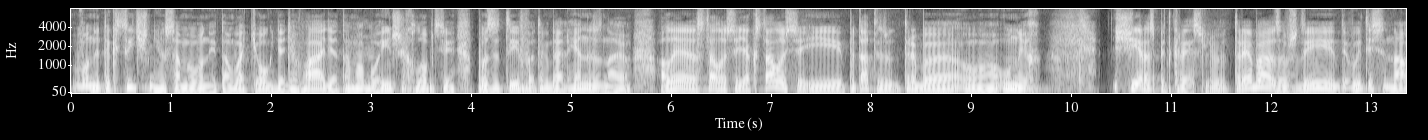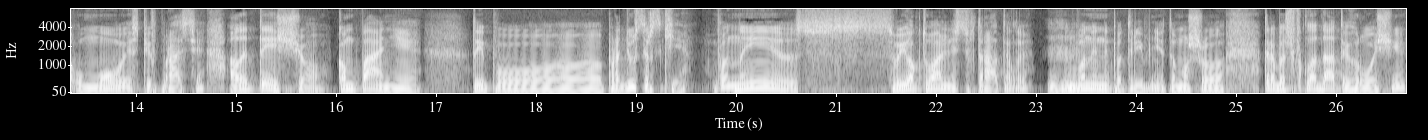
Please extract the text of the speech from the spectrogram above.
вони токсичні, саме вони там Ватьок, дядя Вадя там або інші хлопці, позитив і так далі, я не знаю. Але сталося як сталося, і питати треба у них. Ще раз підкреслюю, треба завжди дивитися на умови співпраці. Але те, що компанії типу продюсерські, вони свою актуальність втратили. Вони не потрібні, тому що треба ж вкладати гроші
